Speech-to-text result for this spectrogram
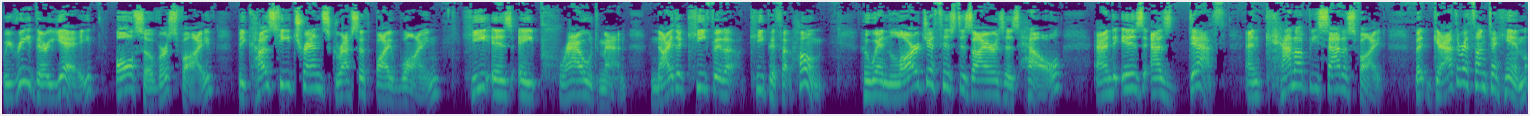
We read there, Yea, also, verse 5, because he transgresseth by wine, he is a proud man, neither keepeth, keepeth at home, who enlargeth his desires as hell, and is as death, and cannot be satisfied, but gathereth unto him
